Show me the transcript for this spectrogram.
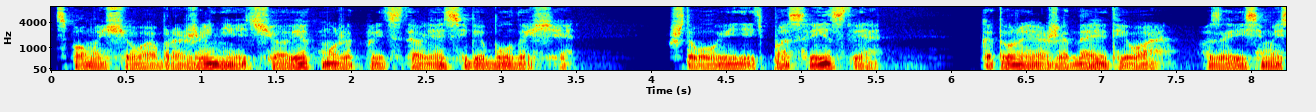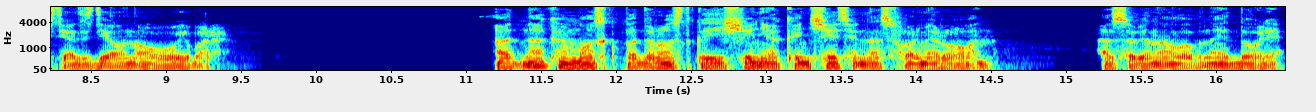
С помощью воображения человек может представлять себе будущее, чтобы увидеть последствия, которые ожидают его в зависимости от сделанного выбора. Однако мозг подростка еще не окончательно сформирован, особенно лобная доля,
